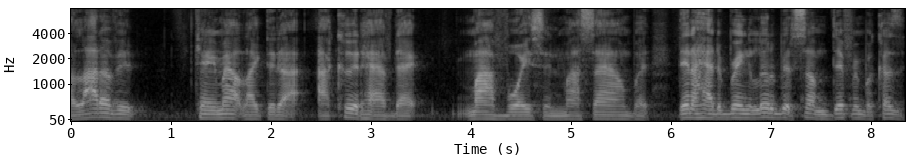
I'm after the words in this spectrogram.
A lot of it came out like that. I, I could have that my voice and my sound, but then I had to bring a little bit something different because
